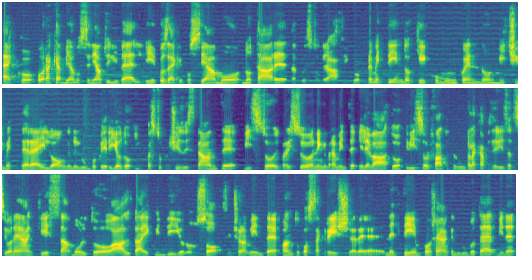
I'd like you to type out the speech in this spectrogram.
Ecco, ora che abbiamo segnato i livelli, cos'è che possiamo notare da questo grafico? Premettendo che comunque non mi ci metterei long nel lungo periodo in questo preciso istante, visto il price earning veramente elevato e visto il fatto che comunque la capitalizzazione è anch'essa molto alta e quindi io non so sinceramente quanto possa crescere nel tempo, cioè anche nel lungo termine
